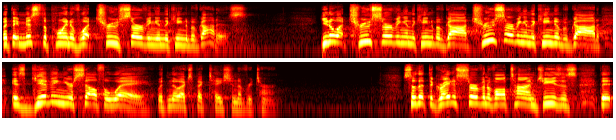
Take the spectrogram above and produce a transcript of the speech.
But they miss the point of what true serving in the kingdom of God is. You know what? True serving in the kingdom of God, true serving in the kingdom of God is giving yourself away with no expectation of return. So that the greatest servant of all time, Jesus, that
